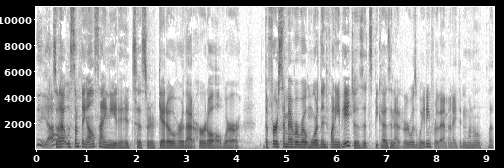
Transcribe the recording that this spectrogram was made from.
yeah. So that was something else I needed to sort of get over that hurdle where the first time I ever wrote more than 20 pages, it's because an editor was waiting for them and I didn't want to let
